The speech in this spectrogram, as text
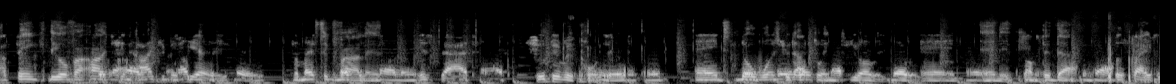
i think the overarching argument here is domestic violence is bad should be reported and no one should have to endure it. And and it's something that society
